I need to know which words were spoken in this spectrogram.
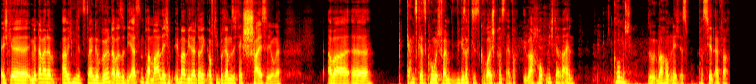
Ich, äh, mittlerweile habe ich mich jetzt dran gewöhnt, aber so die ersten paar Male, ich habe immer wieder direkt auf die Bremse. Ich denke, scheiße, Junge. Aber äh, ganz, ganz komisch. Vor allem, wie gesagt, dieses Geräusch passt einfach überhaupt nicht da rein. Komisch. So überhaupt nicht. Es passiert einfach.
